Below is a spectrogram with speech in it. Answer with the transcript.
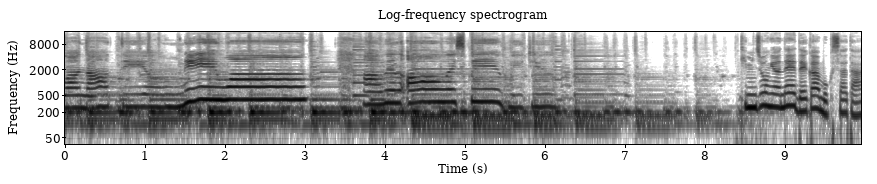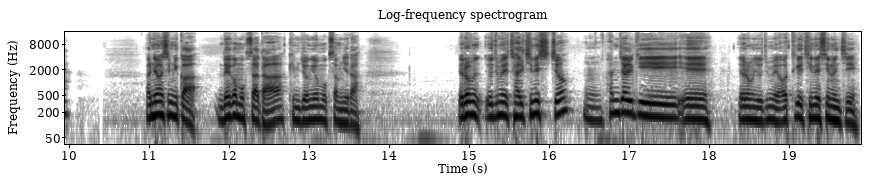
You are not the only one. I will always be with you. 김종현의 내가 목사다. 안녕하십니까. 내가 목사다. 김종현 목사입니다. 여러분, 요즘에 잘 지내시죠? 음, 환절기에 여러분 요즘에 어떻게 지내시는지,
